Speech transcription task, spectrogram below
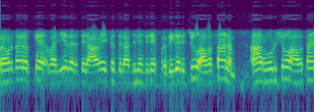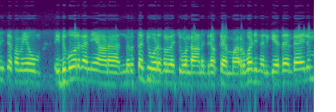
പ്രവർത്തകരൊക്കെ വലിയ തരത്തിൽ ആവേശത്തിൽ അതിനെതിരെ പ്രതികരിച്ചു. അവസാനം ആ റോഡ് ഷോ അവസാനിച്ച സമയവും ഇതുപോലെ തന്നെയാണ് നൃത്ത ചുവടുകൾ വെച്ചുകൊണ്ടാണ് ഇതിനൊക്കെ മറുപടി നൽകിയത്. എന്തായാലും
